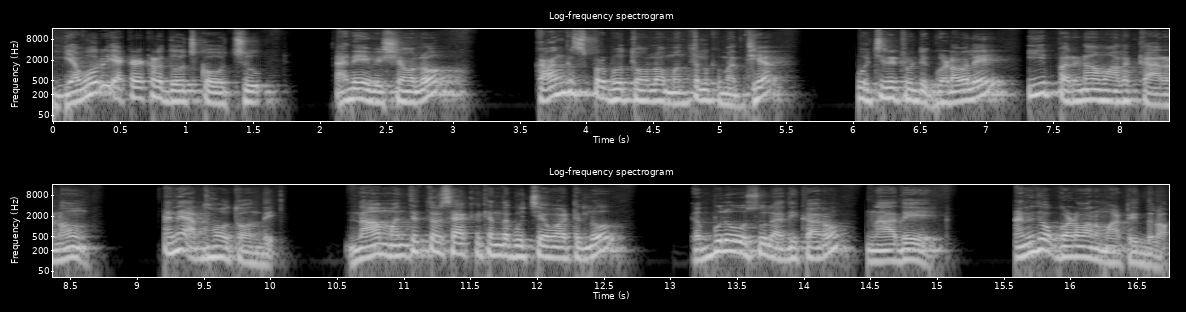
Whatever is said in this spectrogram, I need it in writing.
ఎవరు ఎక్కడెక్కడ దోచుకోవచ్చు అనే విషయంలో కాంగ్రెస్ ప్రభుత్వంలో మంత్రులకు మధ్య వచ్చినటువంటి గొడవలే ఈ పరిణామాలకు కారణం అని అర్థమవుతోంది. నా మంత్రిత్వ శాఖ కిందకు వచ్చే వాటిలో డబ్బుల వసూలు అధికారం నాదే అనేది ఒక గొడవ అనమాట ఇందులో.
